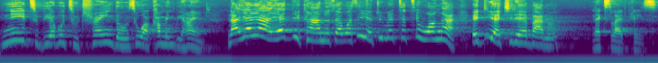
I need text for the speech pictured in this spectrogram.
need to be able to train those who are coming behind. na yɛn a yɛdi kan no sɛ wɔ sɛ yɛtumi tete wɔn a ɛdi akyire ba no Next slide, please.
